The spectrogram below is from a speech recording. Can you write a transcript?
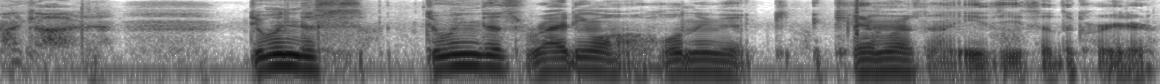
my god. Doing this Doing this writing while holding the camera is not easy, said the creator.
